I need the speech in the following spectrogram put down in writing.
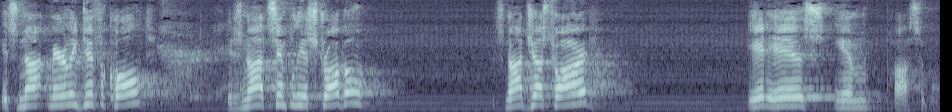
It's not merely difficult, it is not simply a struggle, it's not just hard, it is impossible.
